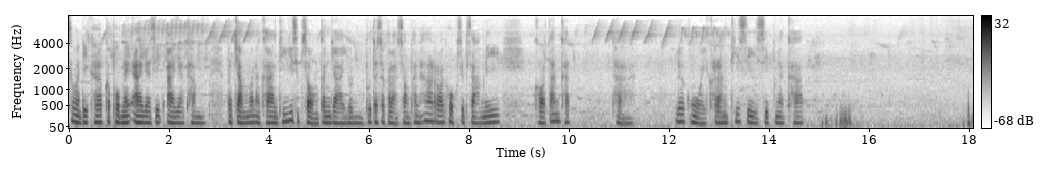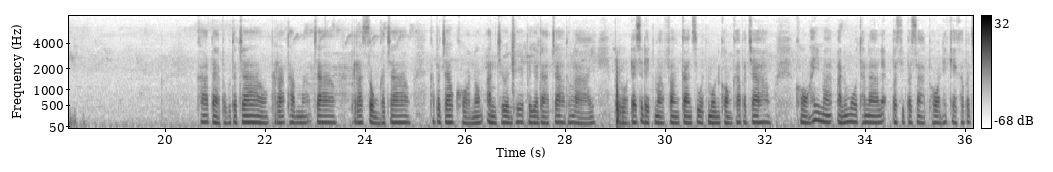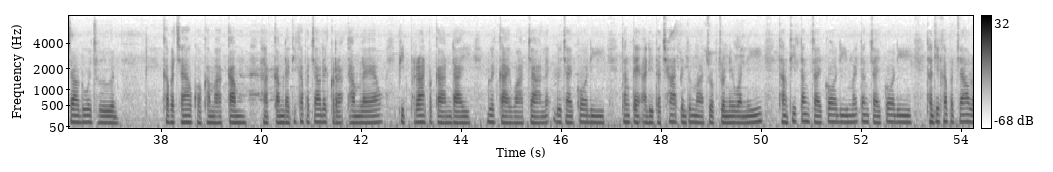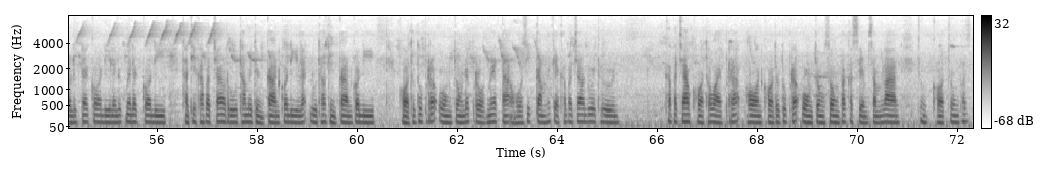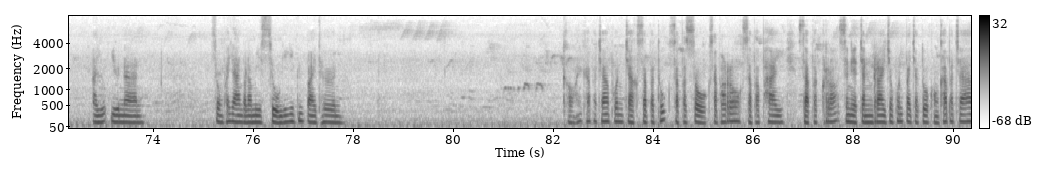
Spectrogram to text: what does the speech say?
สวัสดีครับกับผมในอายาสิทธิ์อายาธรรม ประจำวันอังคารที่ 22 กันยายน พุทธศักราช 2563 นี้ ขอตั้งคัดถาเลือกหวยครั้งที่ 40 นะครับ ข้าแต่พระพุทธเจ้า พระธรรมเจ้า พระสงฆ์เจ้า ข้าพเจ้าขอน้อมอัญเชิญเทพพยดาเจ้าทั้งหลาย โปรดได้เสด็จมาฟังการสวดมนต์ของข้าพเจ้า ขอให้มาอนุโมทนาและประสิทธิ์ประสาทพรให้แก่ข้าพเจ้าด้วยเทิน ข้าพเจ้าขอขมากรรม หากกรรมใดที่ข้าพเจ้าได้กระทำแล้ว ผิดพลาดประการใด ด้วยกายวาจาและด้วยใจก็ดี ตั้งแต่อดีตชาติเป็นต้นมาจบจนในวันนี้ ทั้งที่ตั้งใจก็ดีไม่ตั้งใจก็ดี ทั้งที่ข้าพเจ้าระลึกได้ก็ดีระลึกไม่ได้ก็ดี ทั้งที่ข้าพเจ้ารู้เท่าไม่ถึงการก็ดี และรู้เท่าถึงการก็ดี ขอทุกๆ พระองค์จงได้โปรดเมตตาอโหสิกรรมให้แก่ข้าพเจ้าด้วยเทิน ข้าพเจ้าขอถวายพระพร ขอทุกๆ พระองค์จงทรงพระเกษมสำราญ จงขอจงพระอายุยืนนาน ทรงพยานบารมีสูงยิ่งขึ้นไปเทิน ขอให้ข้าพเจ้าพ้นจากสัพพทุกข์สัพพโศกสัพพโรคสัพพภัยสัพพเคราะห์เสนียจันไรจงพ้นไปจากตัวของข้าพเจ้า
